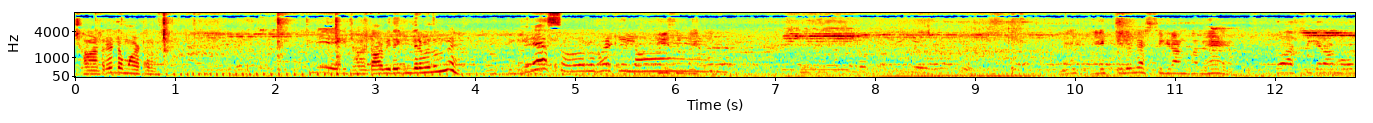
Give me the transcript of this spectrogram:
छांट रहे टमाटर। ये एक छांटा भी देखी तेरे में तुमने? सौ रुपए किलो। एक किलो में अस्सी ग्राम कम है। तो अस्सी ग्राम और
